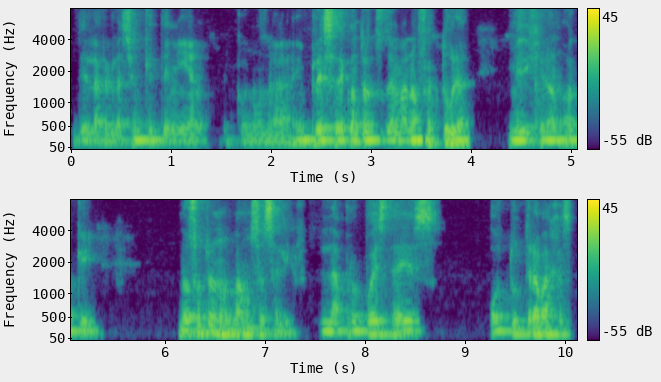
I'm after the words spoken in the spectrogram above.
de la relación que tenían con una empresa de contratos de manufactura y me dijeron, ok, nosotros nos vamos a salir. La propuesta es o tú trabajas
